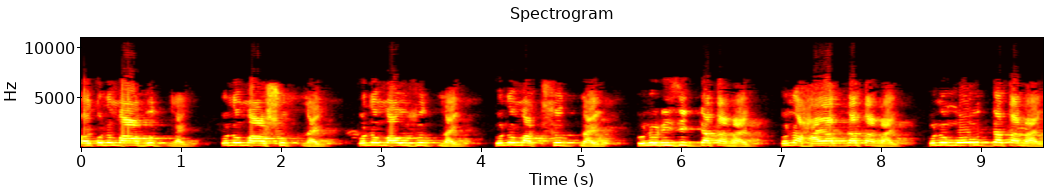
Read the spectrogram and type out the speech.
কয় কোনো মাহবুদ নাই কোনো মাসুক নাই কোনো মাউজুদ নাই কোনো মাকসুদ নাই কোনো রিজিক দাতা নাই কোনো হায়াত দাতা নাই কোনো মৌদ দাতা নাই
